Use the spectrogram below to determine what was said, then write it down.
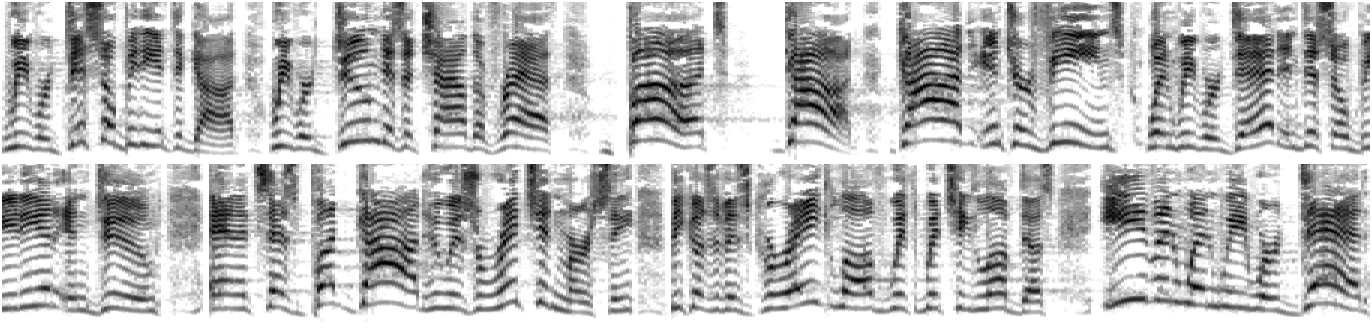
we were disobedient to God, we were doomed as a child of wrath, but God. God intervenes when we were dead and disobedient and doomed. And it says, but God, who is rich in mercy because of his great love with which he loved us, even when we were dead,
